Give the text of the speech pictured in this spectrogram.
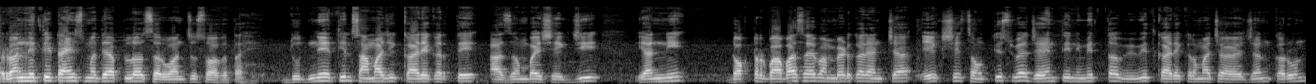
रणनीती टाइम्समध्ये आपलं सर्वांचं स्वागत आहे. दुधने येथील सामाजिक कार्यकर्ते आझमबाई शेखजी यांनी डॉक्टर बाबासाहेब आंबेडकर यांच्या एकशे चौतीसव्या जयंतीनिमित्त विविध कार्यक्रमाचे आयोजन करून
